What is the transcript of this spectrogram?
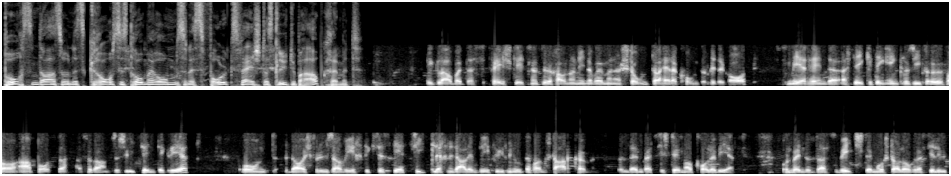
Braucht es denn da so ein grosses Drumherum, so ein Volksfest, dass die Leute überhaupt kommen? Ich glaube, das Fest geht es natürlich auch noch nicht, wenn man eine Stunde hierher kommt und wieder geht. Wir haben ein Ticketing inklusive ÖV angeboten, also ganz der Schweiz integriert. Und da ist für uns auch wichtig, dass die zeitlich nicht alle die fünf Minuten vor dem Start kommen, weil dann wird das System auch kollabiert. Und wenn du das willst, dann musst du auch schauen, dass die Leute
